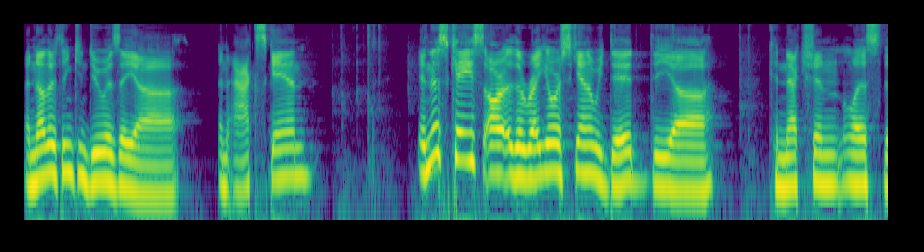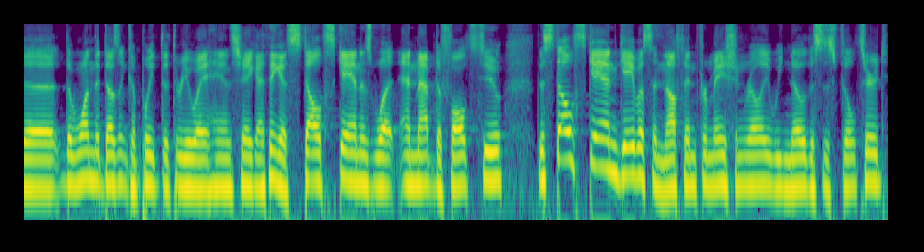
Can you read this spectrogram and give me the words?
another thing you can do is a uh, an ACK scan. In this case, our the regular scan that we did, the uh, connection list, the the one that doesn't complete the three-way handshake. I think a stealth scan is what Nmap defaults to. The stealth scan gave us enough information really. We know this is filtered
